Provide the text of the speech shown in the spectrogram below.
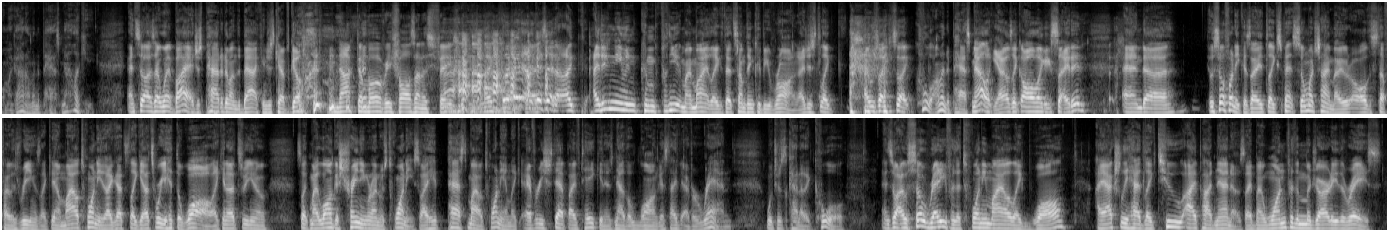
oh my god, I'm going to pass Malachi. And so as I went by, I just patted him on the back and just kept going. Knocked him over. He falls on his face. like, I, like I said, like I didn't even complete in my mind like that something could be wrong. I just like I was like, just like cool, I'm gonna pass Malachi. I was like all like excited, and uh, it was so funny because I had like spent so much time. I all the stuff I was reading is like you know mile twenty, like that's like that's where you hit the wall. Like you know that's where, you know it's like my longest training run was twenty, so I hit past mile twenty. I'm like every step I've taken is now the longest I've ever ran, which was kind of like cool. And so I was so ready for the 20 mile like wall. I actually had like two iPod Nanos. I had my one for the majority of the race.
